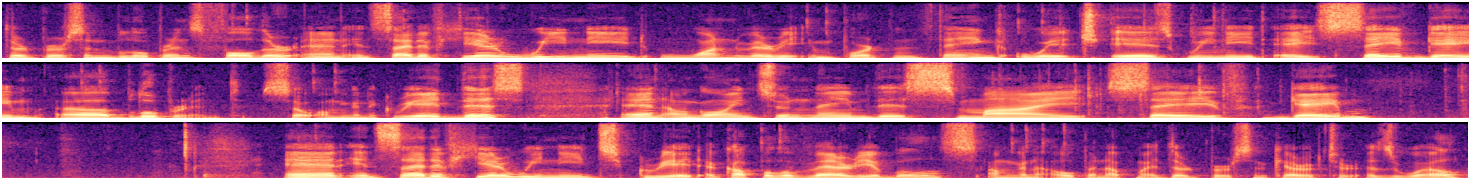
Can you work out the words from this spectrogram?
third person blueprints folder and inside of here we need one very important thing which is we need a save game uh, blueprint. So I'm gonna create this and I'm going to name this my save game and inside of here we need to create a couple of variables. I'm gonna open up my third person character as well.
